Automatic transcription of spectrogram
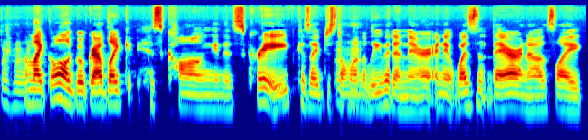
hmm I'm like, oh, I'll go grab like his Kong and his crate because I just don't Mhm. want to leave it in there. And it wasn't there. And I was like,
